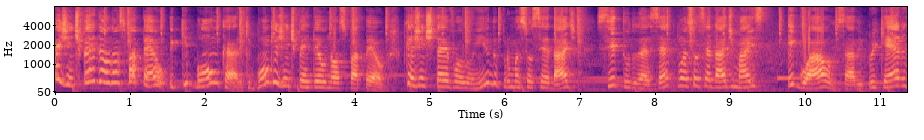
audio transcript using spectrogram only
a gente perdeu o nosso papel. E que bom, cara, que bom que a gente perdeu o nosso papel. Porque a gente está evoluindo para uma sociedade, se tudo der certo, uma sociedade mais igual, sabe? Porque era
